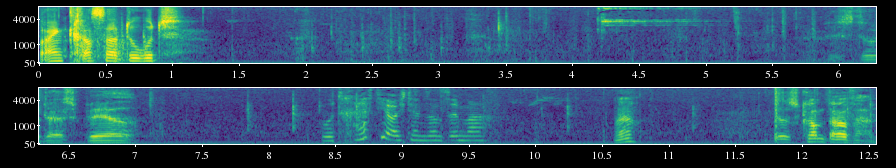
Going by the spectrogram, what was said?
so ein krasser Dude. bist du das, Bill? Wo trefft ihr euch denn sonst immer? Das kommt drauf an.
